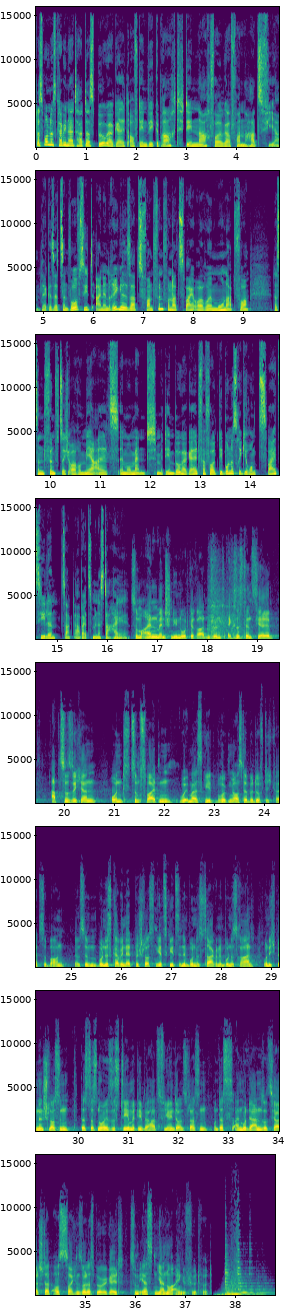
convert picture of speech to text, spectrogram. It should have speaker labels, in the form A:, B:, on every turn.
A: Das Bundeskabinett hat das Bürgergeld auf den Weg gebracht, den Nachfolger von Hartz IV. Der Gesetzentwurf sieht einen Regelsatz von 502 Euro im Monat vor. Das sind 50 Euro mehr als im Moment. Mit dem Bürgergeld verfolgt die Bundesregierung zwei Ziele, sagt Arbeitsminister Heil.
B: Zum einen Menschen, die in Not geraten sind, existenziell abzusichern und zum Zweiten, wo immer es geht, Brücken aus der Bedürftigkeit zu bauen. Wir haben es im Bundeskabinett beschlossen, jetzt geht es in den Bundestag und den Bundesrat. Und ich bin entschlossen, dass das neue System, mit dem wir Hartz IV hinter uns lassen und das einen modernen Sozialstaat auszeichnen soll, das Bürgergeld zum 1. Januar eingeführt wird.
